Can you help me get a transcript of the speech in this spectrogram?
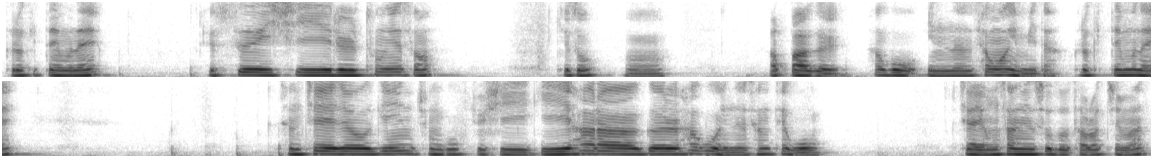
그렇기 때문에 SEC를 통해서 계속 어, 압박을 하고 있는 상황입니다. 그렇기 때문에 전체적인 중국 주식이 하락을 하고 있는 상태고 제가 영상에서도 다뤘지만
